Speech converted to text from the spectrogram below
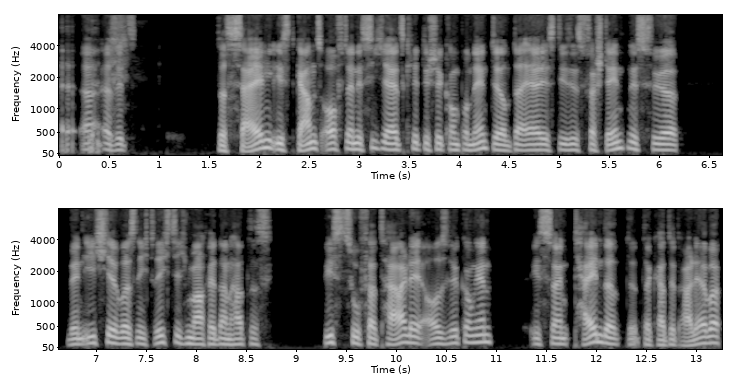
äh, also jetzt das Seil ist ganz oft eine sicherheitskritische Komponente und daher ist dieses Verständnis für, wenn ich hier was nicht richtig mache, dann hat das bis zu fatale Auswirkungen, ist so ein Teil der, der Kathedrale. Aber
